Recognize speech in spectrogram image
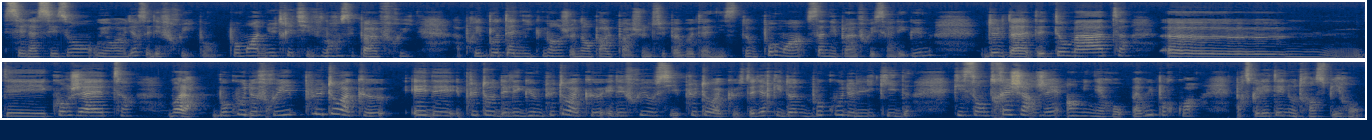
c'est la saison, oui, on va dire c'est des fruits. Bon, pour moi, nutritivement, c'est pas un fruit. Après, botaniquement, je n'en parle pas, je ne suis pas botaniste. Donc pour moi, ça n'est pas un fruit, c'est un légume. De, des tomates, euh, des courgettes, voilà, beaucoup de fruits, plutôt à queue et des, plutôt des légumes plutôt aqueux et des fruits aussi plutôt aqueux. C'est-à-dire qu'ils donnent beaucoup de liquides qui sont très chargés en minéraux. Bah oui, pourquoi? Parce que l'été nous transpirons,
